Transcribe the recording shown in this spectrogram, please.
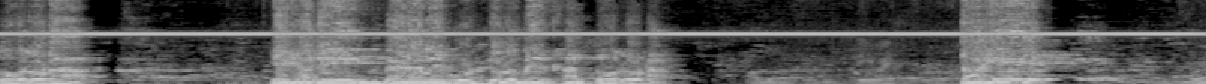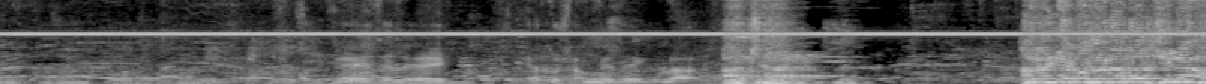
ক্ষান্ত হলো না। এখানে ম্যাডামের উপর জুলুমের ক্ষান্ত হলো না। তাকে এই এত সামনে আচ্ছা আমি যে কথাটা বলছিলাম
